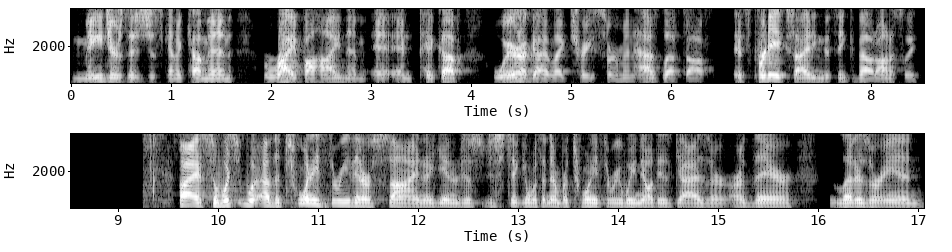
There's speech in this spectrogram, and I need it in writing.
Majors is just going to come in right behind them and, and, pick up where a guy like Trey Sermon has left off. It's pretty exciting to think about, honestly. All right, so which what are the 23 that are signed? Again, just just sticking with the number 23. We know these guys are are there. Letters are in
